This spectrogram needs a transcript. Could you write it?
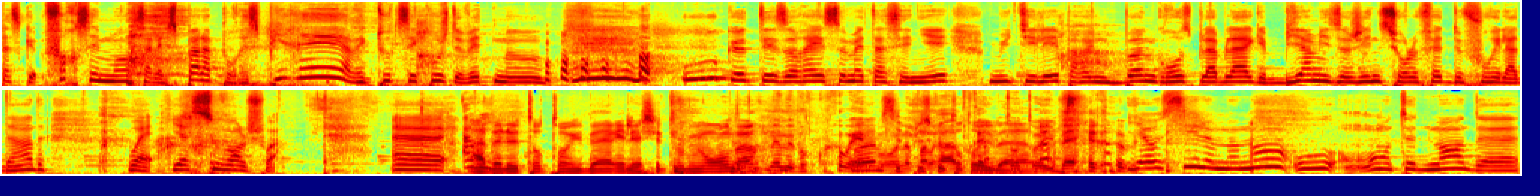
parce que forcément, ça laisse pas la peau respirer avec toutes ces couches de vêtements. Ou que tes oreilles se mettent à saigner, mutilées par une bonne grosse blablague bien misogyne sur le fait de fourrer la dinde. Ouais, il y a souvent le choix. Euh, ah Ah, oui. bah le tonton Hubert, il est chez tout le monde. hein. Mais, mais pourquoi? Ouais, Ouais, bon, c'est plus que tonton Hubert. tonton Hubert. Il y a aussi le moment où on te demande euh,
